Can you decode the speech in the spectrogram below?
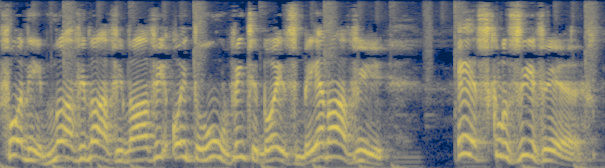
Fone 999-812269. Exclusiver.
